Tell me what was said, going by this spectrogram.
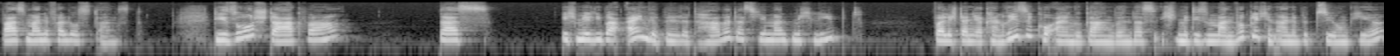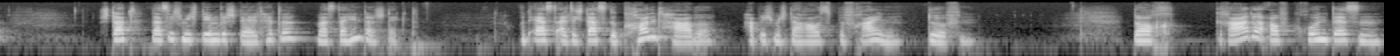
war es meine Verlustangst, die so stark war, dass ich mir lieber eingebildet habe, dass jemand mich liebt, weil ich dann ja kein Risiko eingegangen bin, dass ich mit diesem Mann wirklich in eine Beziehung gehe, statt dass ich mich dem gestellt hätte, was dahinter steckt. Und erst als ich das gekonnt habe, habe ich mich daraus befreien dürfen. Doch gerade aufgrund dessen,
